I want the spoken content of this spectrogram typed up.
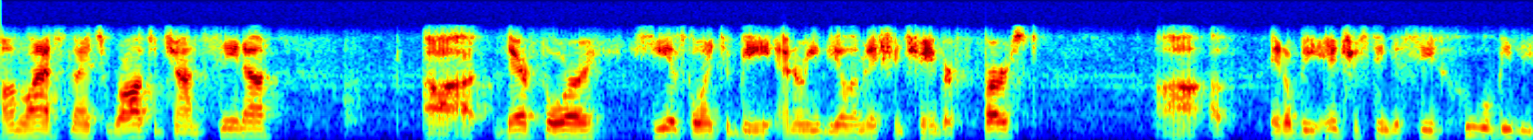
on last night's Raw to John Cena. Uh, therefore, he is going to be entering the Elimination Chamber first. Uh, it'll be interesting to see who will be the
